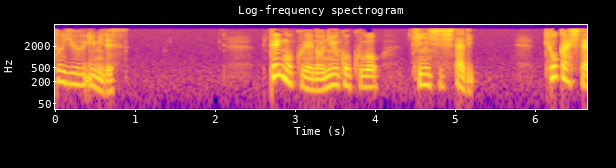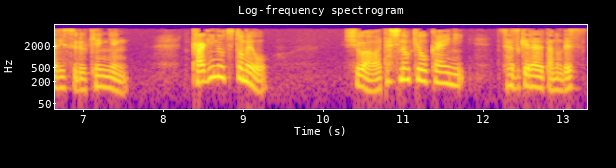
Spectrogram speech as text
という意味です。天国への入国を禁止したり、許可したりする権限、鍵の務めを、主は私の教会に授けられたのです。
